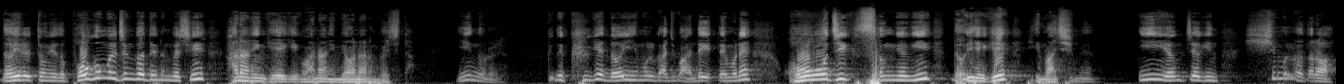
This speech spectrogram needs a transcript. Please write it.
너희를 통해서 복음을 증거되는 것이 하나님 계획이고 하나님이 원하는 것이다. 이 눈을. 근데 그게 너희 힘을 가지고 안 되기 때문에 오직 성령이 너희에게 임하시면 이 영적인 힘을 얻어라.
